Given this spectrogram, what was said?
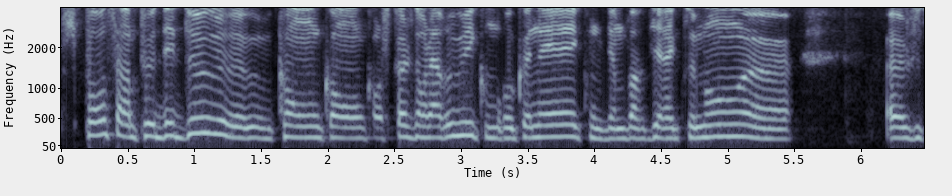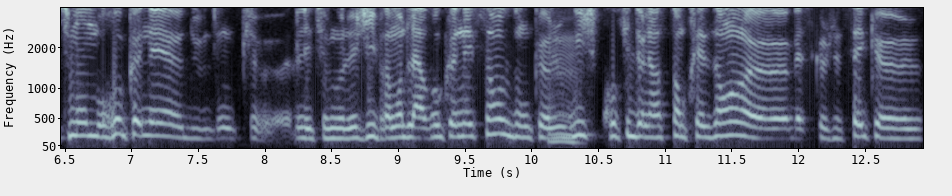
Je pense un peu des deux. euh, Quand, quand, quand je passe dans la rue et qu'on me reconnaît, qu'on vient me voir directement, euh, euh, justement, on me reconnaît. donc, l'étymologie vraiment de la reconnaissance. Donc, Mhm. oui, je profite de l'instant présent euh, parce que je sais que,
